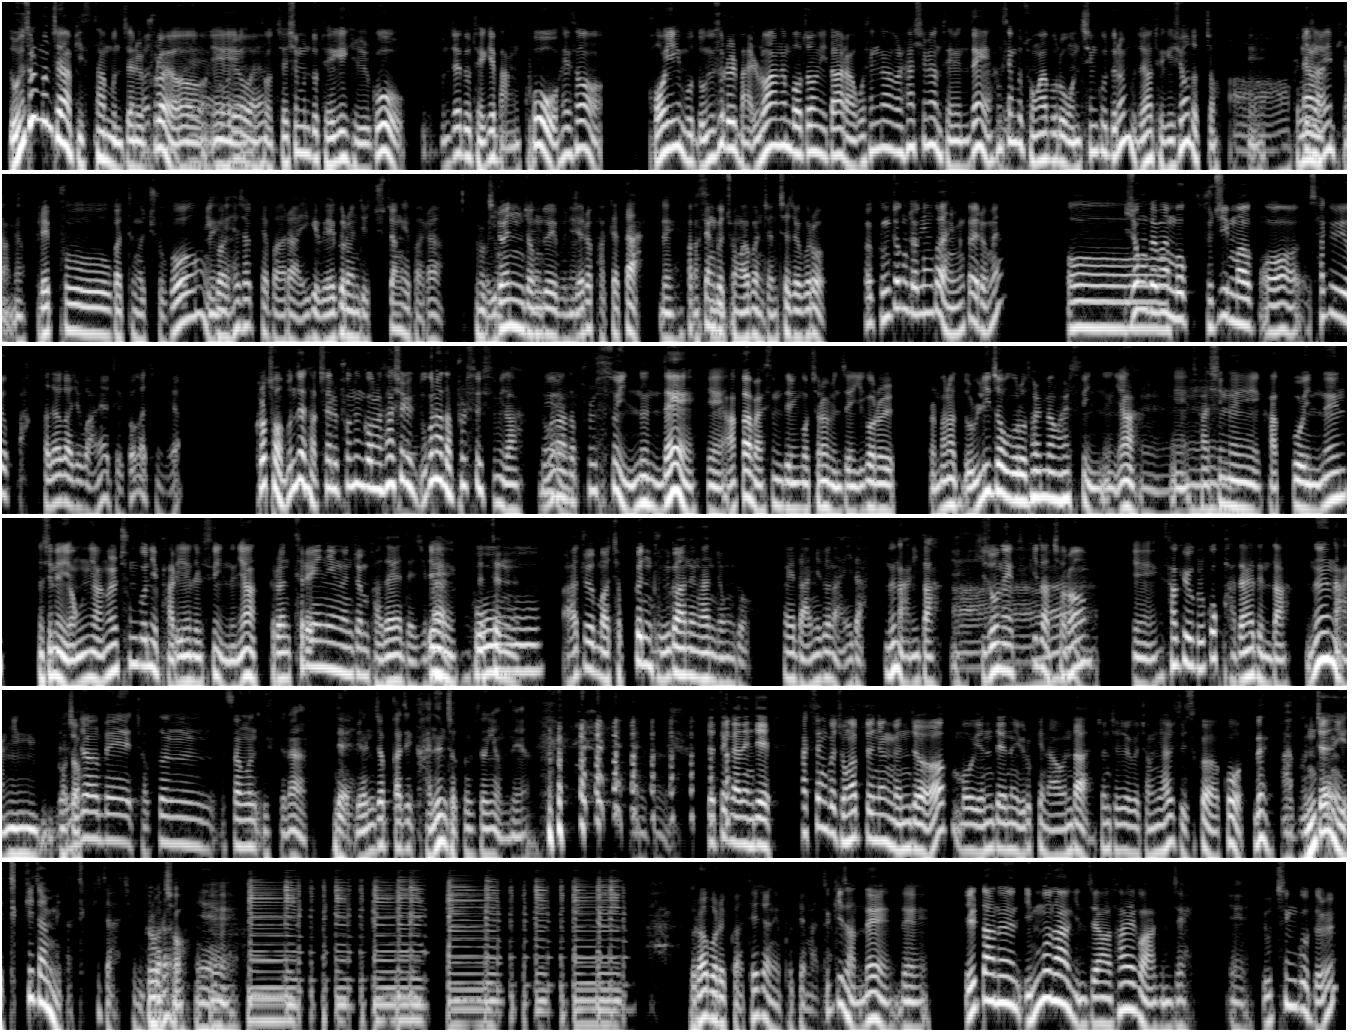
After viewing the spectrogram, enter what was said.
논술 문제와 비슷한 문제를 맞아요. 풀어요. 네, 예, 어려워요. 그래서 제시문도 되게 길고 문제도 되게 많고 해서 거의 뭐 논술을 말로 하는 버전이다라고 생각을 하시면 되는데 학생부 종합으로 온 친구들은 문제가 되게 쉬워졌죠. 아, 예. 그냥 특기자에 비하면 그래프 같은 거 주고 네. 이거 해석해봐라. 이게 왜 그런지 추정해봐라. 뭐 그렇죠. 이런 정도의 예, 문제로 바뀌었다. 네, 학생부 맞습니다. 종합은 전체적으로 어, 긍정적인 거 아닙니까? 이러면 어... 이 정도면 뭐 굳이 막 어, 사교육 막 받아가지고 안 해도 될 것 같은데요. 그렇죠. 문제 자체를 푸는 거는 사실 네. 누구나 다 풀 수 있습니다. 누구나 네. 다풀 수 있는데 예, 아까 말씀드린 것처럼 이제 이거를 얼마나 논리적으로 설명할 수 있느냐, 음, 예, 자신의 갖고 있는 자신의 역량을 충분히 발휘해낼 수 있느냐, 그런 트레이닝은 좀 받아야 되지만 예, 어쨌든 고는 아주 뭐 접근 불가능한 정도의 난이도는 아니다. 아니다. 예, 아. 기존의 특기자처럼 예, 사교육을 꼭 받아야 된다는 아닌 거죠. 면접의 접근성은 있으나 네. 면접까지 가는 접근성이 없네요. 네. 어쨌든 간에 이제 학생부 종합 전형 면접 뭐 연대는 이렇게 나온다. 전체적으로 정리할 수 있을 것 같고 네. 아 문제는 이게 특기자입니다. 특기자. 지금 그렇죠. 돌아, 예. 예. 돌아버릴 것 같아요. 저는 볼 때마다. 특기자인데, 네. 일단은 인문학 인재와 사회과학 인재, 예, 요 친구들은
